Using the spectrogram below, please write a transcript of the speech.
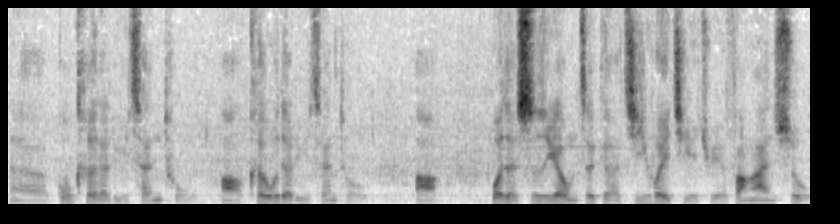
呃顾客的旅程图啊，客户的旅程图啊，或者是用这个机会解决方案数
